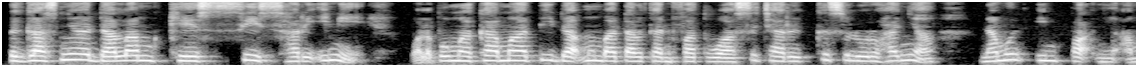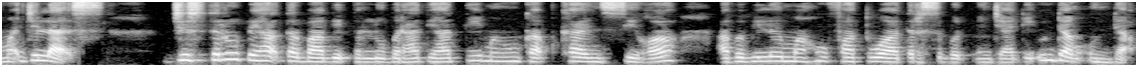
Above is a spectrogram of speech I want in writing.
Tegasnya dalam kes SIS hari ini, walaupun mahkamah tidak membatalkan fatwa secara keseluruhannya namun impaknya amat jelas. Justeru pihak terbabit perlu berhati-hati mengungkapkan sirah apabila mahu fatwa tersebut menjadi undang-undang.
